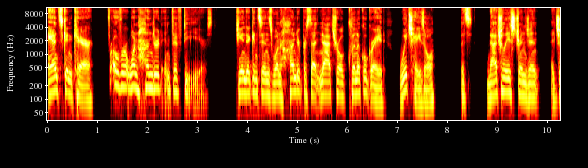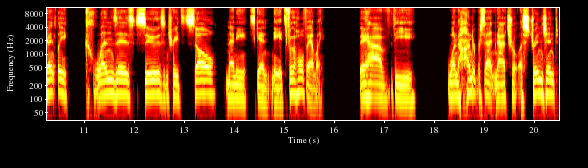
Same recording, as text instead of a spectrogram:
and skincare for over 150 years. TN Dickinson's 100% natural clinical grade witch hazel that's naturally astringent, that gently cleanses, soothes, and treats so many skin needs for the whole family. They have the 100% natural astringent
